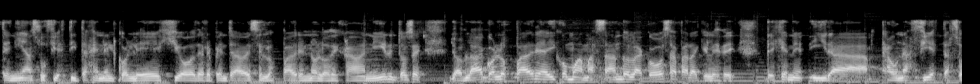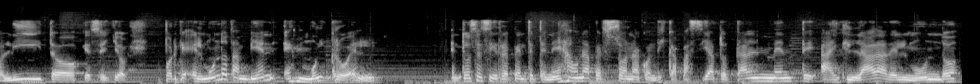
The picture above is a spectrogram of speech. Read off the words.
tenían sus fiestitas en el colegio, de repente a veces los padres no los dejaban ir, entonces yo hablaba con los padres ahí como amasando la cosa para que les dejen ir a, una fiesta solitos, qué sé yo, porque el mundo también es muy cruel. Entonces, si de repente tenés a una persona con discapacidad totalmente aislada del mundo,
